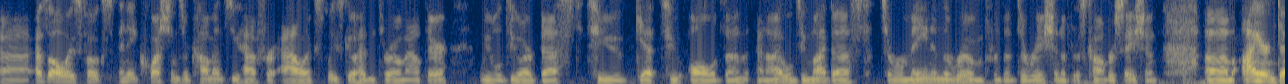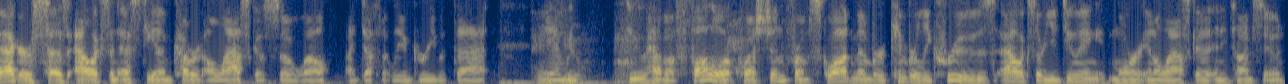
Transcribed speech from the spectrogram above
Uh, as always, folks, any questions or comments you have for Alex, please go ahead and throw them out there. We will do our best to get to all of them, and I will do my best to remain in the room for the duration of this conversation. Um, Iron Dagger says Alex and STM covered Alaska so well. I definitely agree with that. Thank and you. we do have a follow up question from squad member Kimberly Cruz. Alex, are you doing more in Alaska anytime soon?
